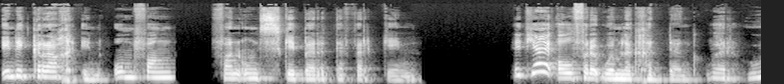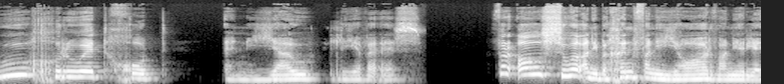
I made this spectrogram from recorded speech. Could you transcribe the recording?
en die krag en omvang van ons Skepper te verken. Het jy al vir 'n oomblik gedink oor hoe groot God in jou lewe is? Veral so aan die begin van die jaar wanneer jy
